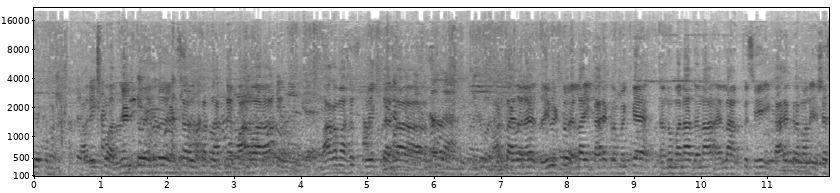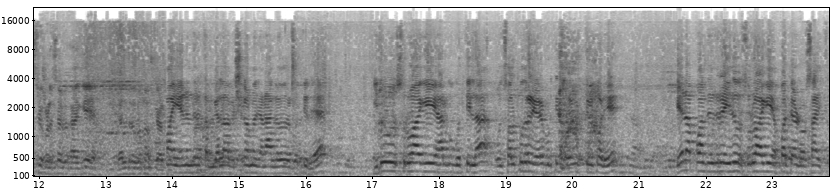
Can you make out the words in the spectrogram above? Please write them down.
ಜಯ ಕರ್ನಾಟಕ. ತಾರೀಕು ಹದಿನೆಂಟು ಎರಡು ಎರಡು ಸಾವಿರದ ಇಪ್ಪತ್ನಾಲ್ಕನೇ ಭಾನುವಾರ ಮಾಘ ಮಾಸದ ಪ್ರಯುಕ್ತ ಎಲ್ಲ ಮಾಡ್ತಾ ಇದ್ದಾರೆ. ದಯವಿಟ್ಟು ಎಲ್ಲ ಈ ಕಾರ್ಯಕ್ರಮಕ್ಕೆ ತನು ಮನ ಧನ ಎಲ್ಲ ಅರ್ಪಿಸಿ ಈ ಕಾರ್ಯಕ್ರಮವನ್ನು ಯಶಸ್ವಿಗೊಳಿಸಬೇಕಾಗಿ ಎಲ್ರಿಗೂ ಕೇಳ್ತಾ ಏನಂದರೆ ಏನಂದ್ರೆ ತಮಗೆಲ್ಲ ವಿಶ್ವಕರ್ಮ ಜನಾಂಗದವ್ರಿಗೆ ಗೊತ್ತಿದೆ. ಇದು ಶುರುವಾಗಿ ಯಾರಿಗೂ ಗೊತ್ತಿಲ್ಲ. ಒಂದು ಸ್ವಲ್ಪದ್ರಾಗ ಹೇಳ್ಬಿಡ್ತೀನಿ ದಯವಿಟ್ಟು ತಿಳ್ಕೊಳ್ಳಿ. ಏನಪ್ಪ ಅಂತಂದರೆ ಇದು ಶುರುವಾಗಿ ಎಪ್ಪತ್ತೆರಡು ವರ್ಷ ಆಯಿತು.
